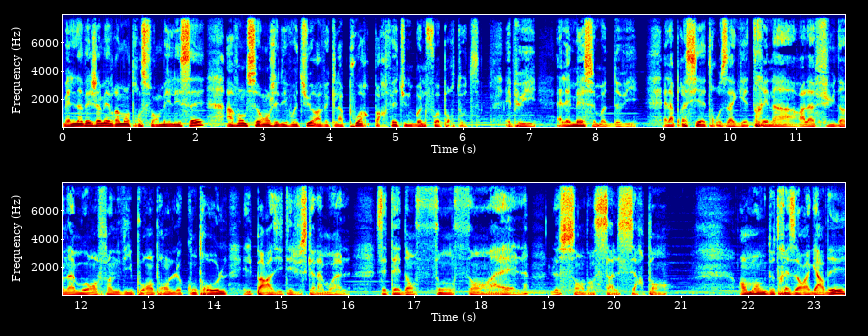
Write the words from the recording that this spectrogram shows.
Mais elle n'avait jamais vraiment transformé l'essai avant de se ranger des voitures avec la poire parfaite une bonne fois pour toutes. Et puis, elle aimait ce mode de vie. Elle appréciait être aux aguets traînards, à l'affût d'un amour en fin de vie pour en prendre le contrôle et le parasiter jusqu'à la moelle. C'était dans son sang à elle, le sang d'un sale serpent. En manque de trésors à garder,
